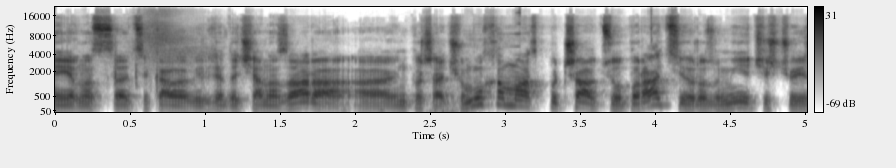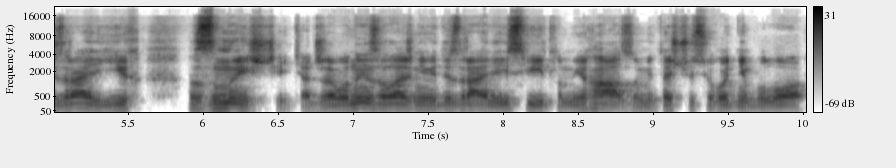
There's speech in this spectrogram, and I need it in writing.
є в нас е, цікаве від глядача Назара. Е, Він пише: чому Хамас почав цю операцію, розуміючи, що Ізраїль їх знищить? Адже вони залежні від Ізраїля і світлом, і газом. І те, що сьогодні було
